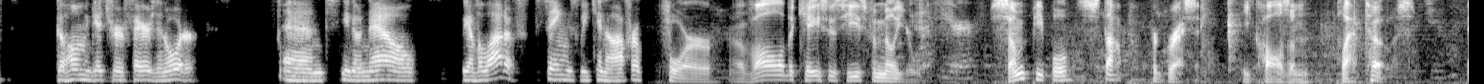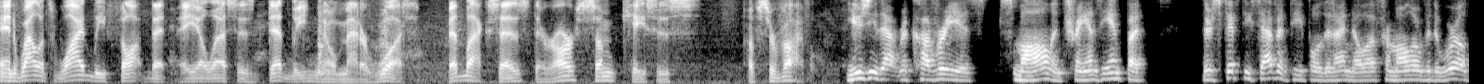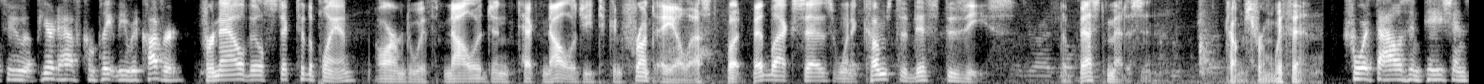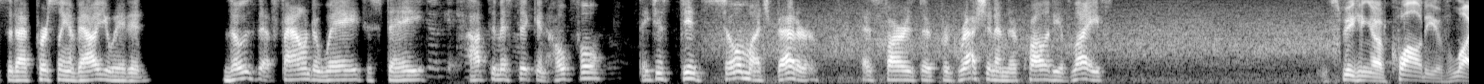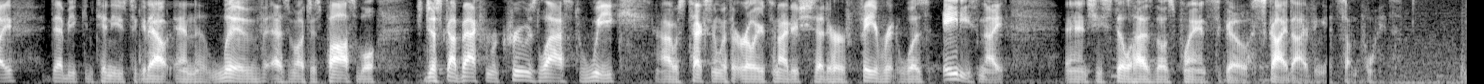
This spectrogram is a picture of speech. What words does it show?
go home and get your affairs in order. And, you know, now we have a lot of things we can offer. For, of all the cases he's familiar with, some people stop progressing. He calls them plateaus. And while it's widely thought that ALS is deadly no matter what, Bedlack says there are some cases of survival. Usually that recovery is small and transient, but there's 57 people that I know of from all over the world who appear to have completely recovered. For now, they'll stick to the plan, armed with knowledge and technology to confront ALS. But Bedlack says when it comes to this disease, the best medicine comes from within. 4,000 patients that I've personally evaluated, those that found a way to stay optimistic and hopeful, they just did so much better as far as their progression and their quality of life. Speaking of quality of life, Debbie continues to get out and live as much as possible. She just got back from a cruise last week. I was texting with her earlier tonight. and She said her favorite was 80s night, and she still has those plans to go skydiving at some point.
